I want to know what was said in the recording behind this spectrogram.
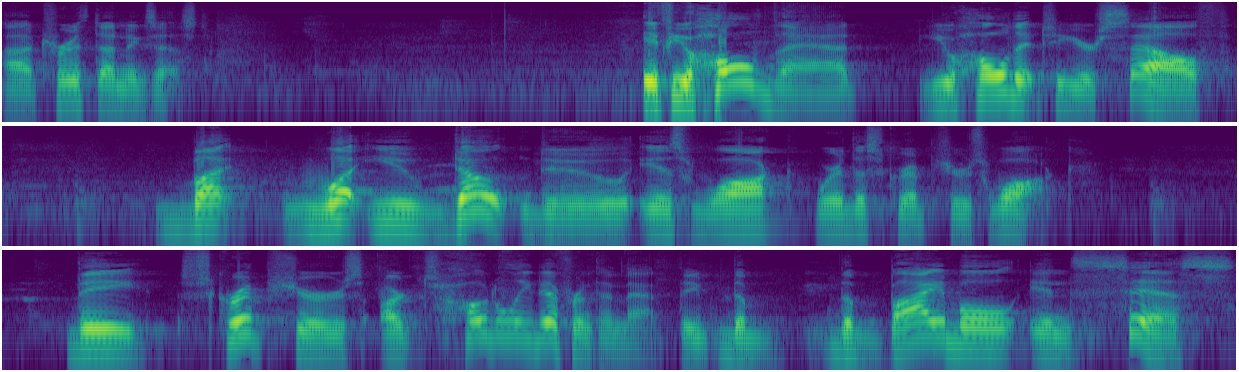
Uh, truth doesn't exist. If you hold that, you hold it to yourself but what you don't do is walk where the scriptures walk. The scriptures are totally different than that. The, the, the Bible insists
